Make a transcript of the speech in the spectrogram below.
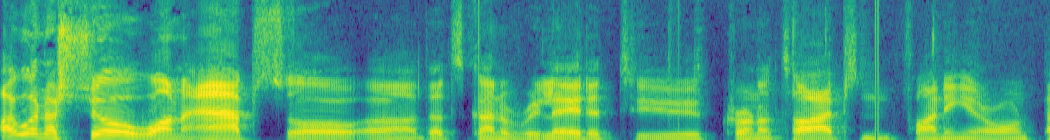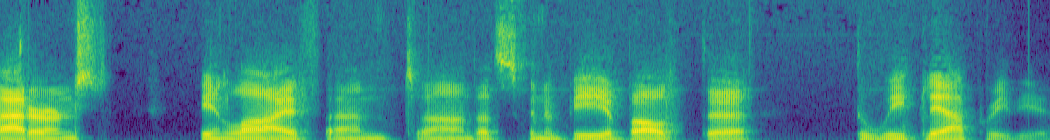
I want to show one app, so uh, that's kind of related to chronotypes and finding your own patterns in life, and uh, that's going to be about the the weekly app review.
